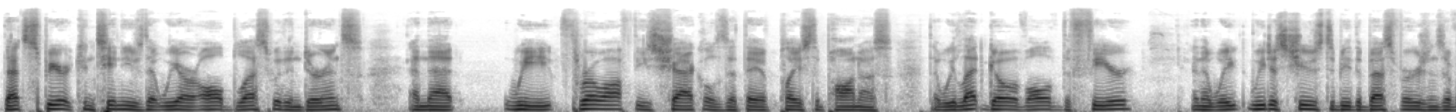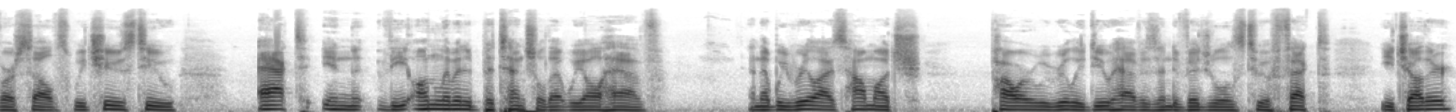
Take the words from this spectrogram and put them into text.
that spirit continues, that we are all blessed with endurance, and that we throw off these shackles that they have placed upon us, that we let go of all of the fear, and that we, we just choose to be the best versions of ourselves. We choose to act in the unlimited potential that we all have, and that we realize how much power we really do have as individuals to affect each other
